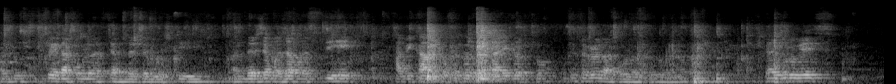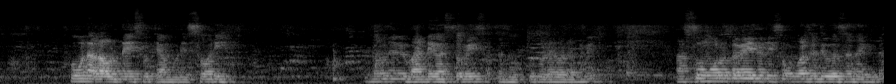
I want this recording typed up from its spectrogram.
अजून खूप काही दाखवलं असते अंदरच्या गोष्टी अंदरच्या मजा मस्ती. आम्ही काम कसं करतो काय करतो ते सगळं दाखवलं असतं तुम्हाला. काय करू गाईस फोन अलाउड नाही सो त्यामुळे सॉरी दे मी भांडे घासतो गाईस आता झोपतो थोड्या वेळाने. मी आज सोमवार होता गाईस आणि सोमवारचा दिवस झाला गेला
